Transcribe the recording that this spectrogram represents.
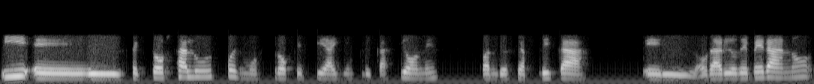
Y el sector salud pues mostró que sí hay implicaciones. Cuando se aplica el horario de verano,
